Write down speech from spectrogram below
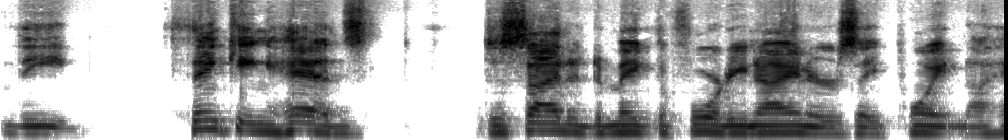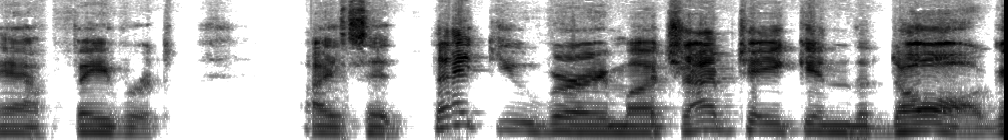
the thinking heads decided to make the 49ers a point and a half favorite, I said, "Thank you very much. I'm taking the dog."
